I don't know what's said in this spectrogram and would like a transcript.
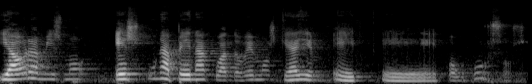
Y ahora mismo es una pena cuando vemos que hay eh, eh, concursos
